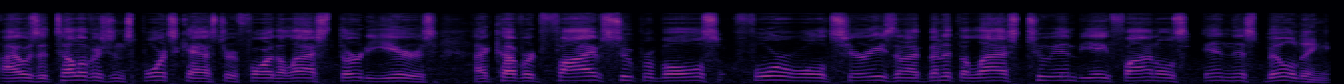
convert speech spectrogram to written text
I was a television sportscaster for the last 30 years. I covered five Super Bowls, four World Series, and I've been at the last two NBA Finals in this building.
